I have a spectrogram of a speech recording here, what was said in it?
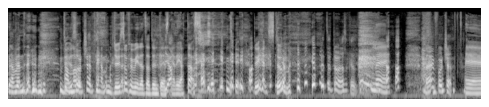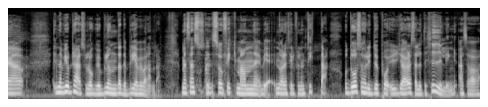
Nej, men, du, är så, du är så förvirrad att du inte ens Ja. kan retas. Du är helt stum. Jag vet inte vad jag ska Nej. Nej, fortsätt. Eh, när vi gjorde det här så låg vi och blundade bredvid varandra. Men sen så, så fick man eh, några tillfällen titta. Och då så höll du på att göra så lite healing. Alltså,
